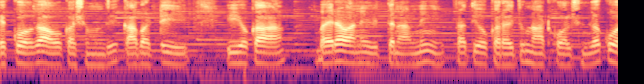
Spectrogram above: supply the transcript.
ఎక్కువగా అవకాశం ఉంది. కాబట్టి ఈ యొక్క భైరవ అనే విత్తనాన్ని ప్రతి ఒక్క రైతు నాటుకోవాల్సిందిగా కోరు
